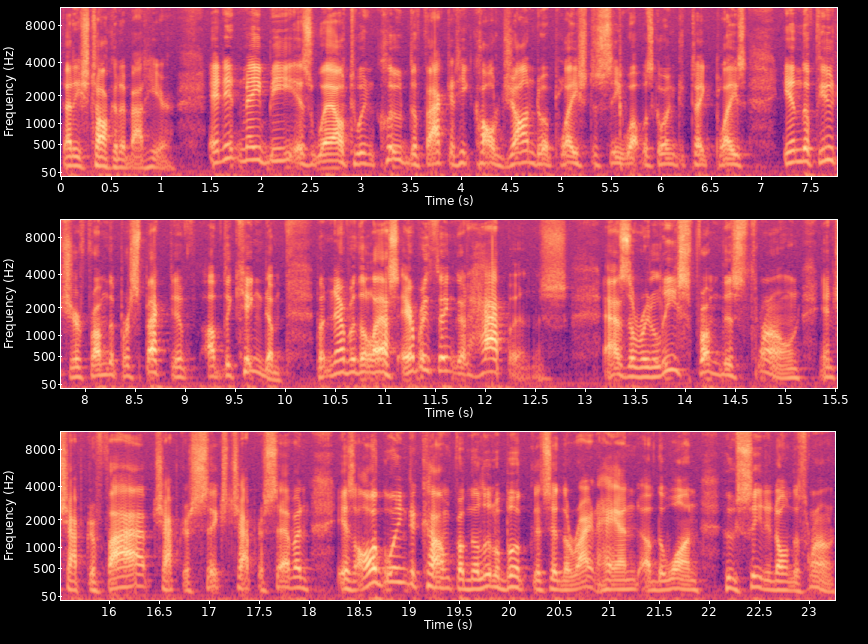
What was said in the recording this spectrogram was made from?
that he's talking about here. And it may be as well to include the fact that he called John to a place to see what was going to take place in the future from the perspective of the kingdom. But nevertheless, everything that happens as a release from this throne in chapter 5, chapter 6, chapter 7 is all going to come from the little book that's in the right hand of the one who's seated on the throne.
